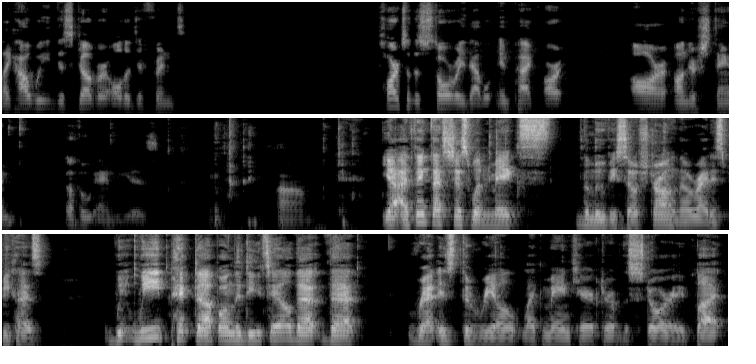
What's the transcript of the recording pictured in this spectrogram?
like how we discover all the different parts of the story that will impact our our understanding of who Andy is. Um Yeah, I think that's just what makes the movie so strong, though, right? It's because we we picked up on the detail that that Red is the real like main character of the story, but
